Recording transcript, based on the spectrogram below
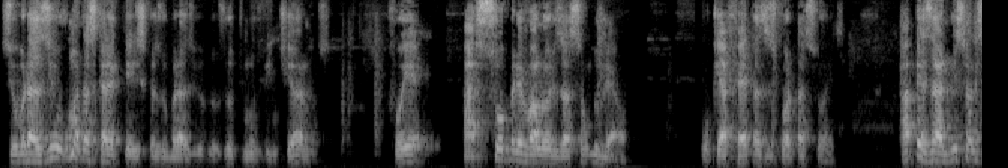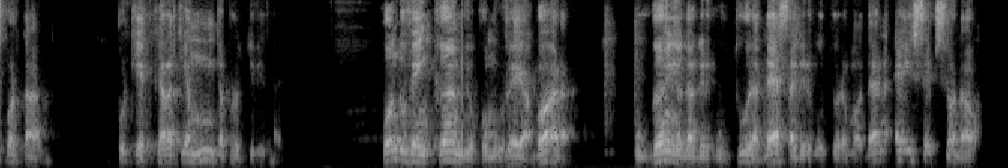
se o Brasil, uma das características do Brasil dos últimos 20 anos foi a sobrevalorização do real, o que afeta as exportações. Apesar disso, ela exportava. Por quê? Porque ela tinha muita produtividade. Quando vem câmbio, como veio agora, o ganho da agricultura, dessa agricultura moderna, é excepcional.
